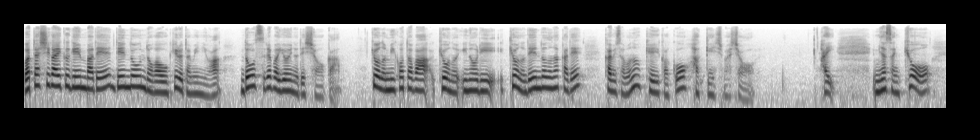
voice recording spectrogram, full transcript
私が行く現場で伝道運動が起きるためにはどうすればよいのでしょうか。今日の御言葉今日の祈り今日の伝道の中で神様の計画を発見しましょう。はい。皆さん今日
